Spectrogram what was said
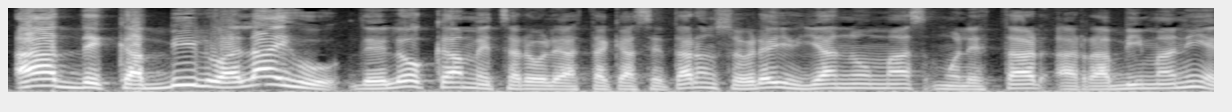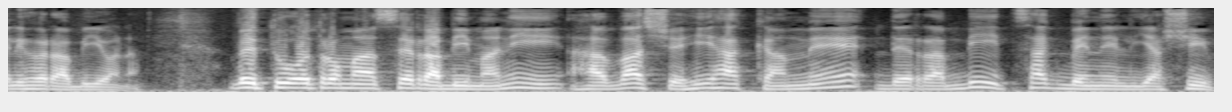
Ad de Kabilu Alaihu, de loca Metzarole, hasta que aceptaron sobre ellos ya no más molestar a Rabbi Mani, el hijo de Rabbi Yonah. Ve tú otro más, Rabbi Mani, Havashehi Hakame de Rabbi Itzak ben el Yashiv.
